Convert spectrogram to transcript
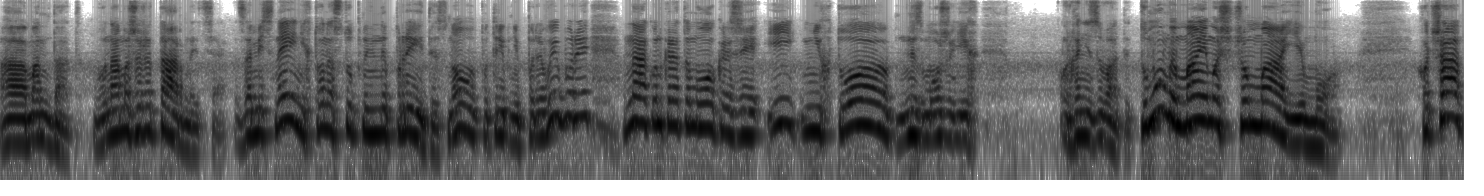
а, мандат. Вона мажоритарниця. Замість неї ніхто наступний не прийде. Знову потрібні перевибори на конкретному окрузі, і ніхто не зможе їх організувати. Тому ми маємо, що маємо. Хоча,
